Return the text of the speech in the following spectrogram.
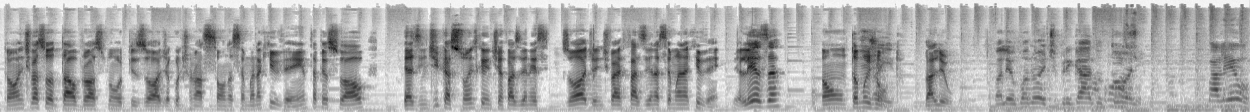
Então a gente vai soltar o próximo episódio, a continuação na semana que vem, tá, pessoal? E as indicações que a gente vai fazer nesse episódio, a gente vai fazer na semana que vem, beleza? Então tamo Isso junto. Aí. Valeu. Valeu, boa noite. Obrigado, Tony. Valeu.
